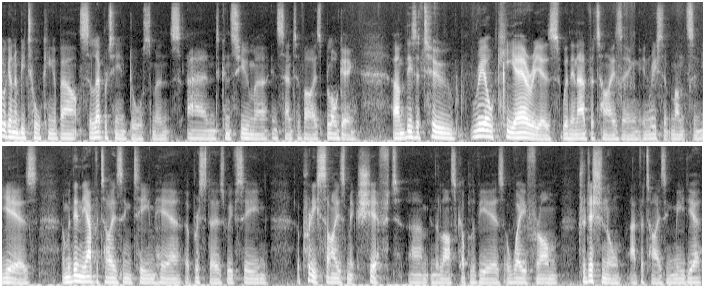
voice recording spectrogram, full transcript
we're going to be talking about celebrity endorsements and consumer incentivized blogging. Um, these are two real key areas within advertising in recent months and years. And within the advertising team here at Bristows, we've seen a pretty seismic shift um, in the last couple of years away from traditional advertising media,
